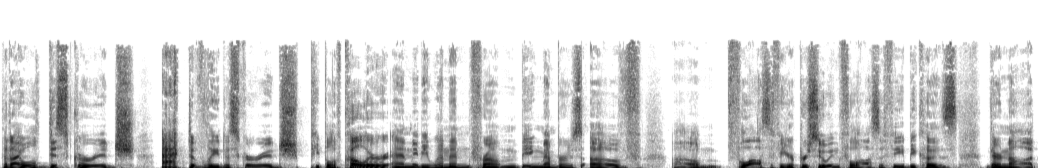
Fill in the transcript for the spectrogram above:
that I will discourage, actively discourage people of color and maybe women from being members of um, philosophy or pursuing philosophy because they're not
